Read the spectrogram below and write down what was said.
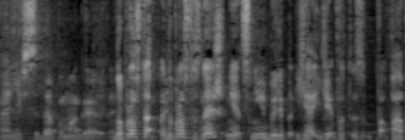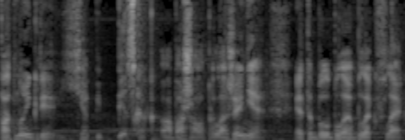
Они всегда помогают. Но просто, всегда ну просто, знаешь, нет, с ними были... Я, я вот в, в- в одной игре я пипец как обожал приложение. Это был Bla- Black Flag.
